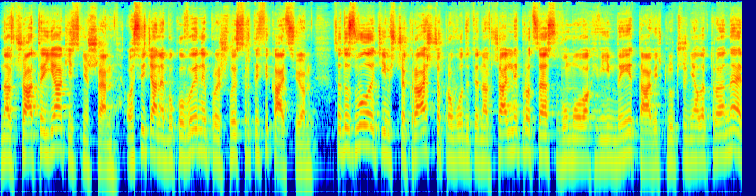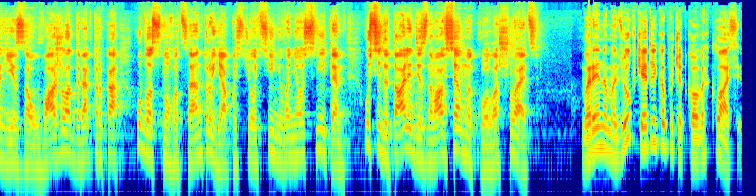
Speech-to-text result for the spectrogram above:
Навчати якісніше. Освітяни Буковини пройшли сертифікацію. Це дозволить їм ще краще проводити навчальний процес в умовах війни та відключення електроенергії, зауважила директорка обласного центру якості оцінювання освіти. Усі деталі дізнавався Микола Швець. Марина Мадзюк, вчителька початкових класів,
